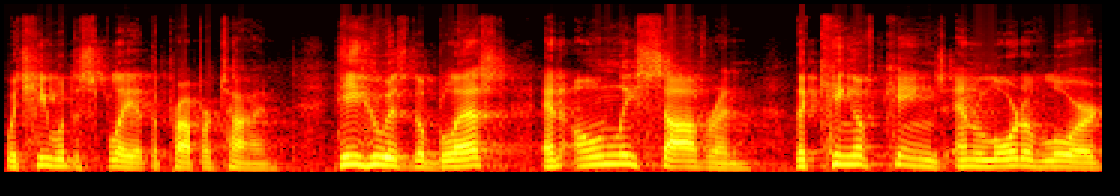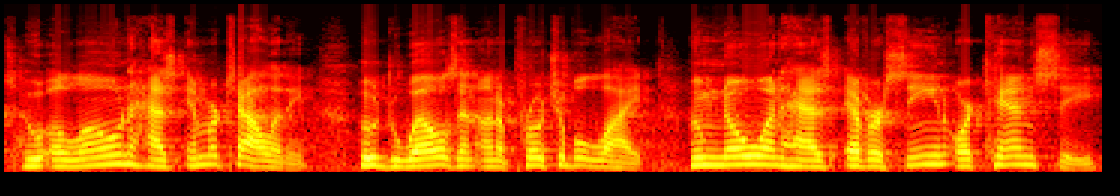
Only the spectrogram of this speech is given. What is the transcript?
which he will display at the proper time. He who is the blessed and only sovereign, the King of kings and Lord of lords, who alone has immortality, who dwells in unapproachable light, whom no one has ever seen or can see,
